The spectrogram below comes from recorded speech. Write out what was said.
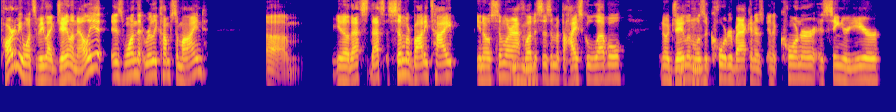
part of me wants to be like Jalen Elliott is one that really comes to mind. Um, you know, that's that's a similar body type. You know, similar Mhm. athleticism at the high school level. You know, Jalen Mhm. was a quarterback in a, in a corner his senior year.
